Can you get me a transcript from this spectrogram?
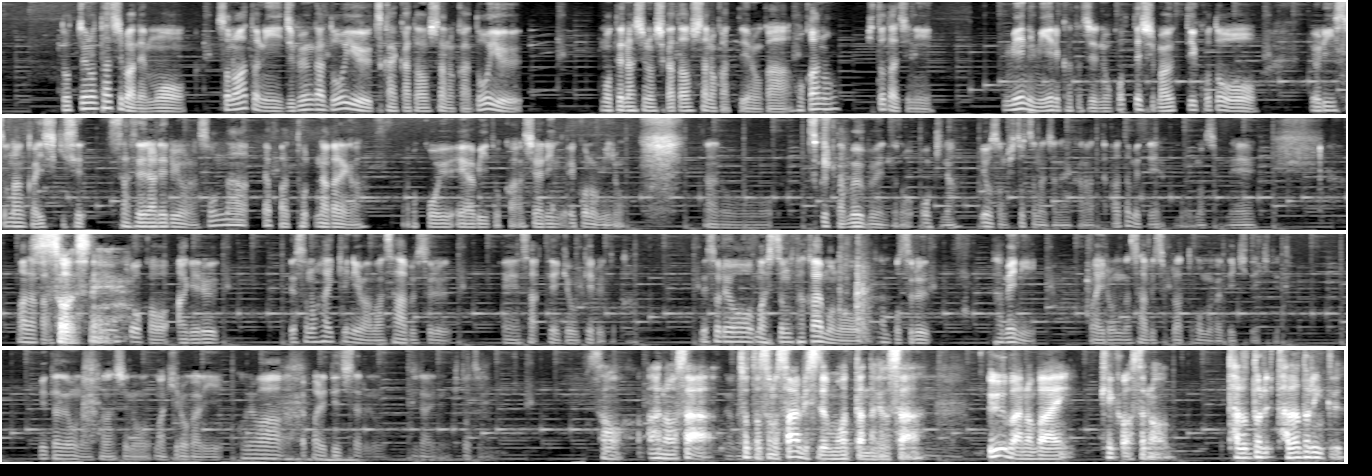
どっちの立場でも、その後に自分がどういう使い方をしたのか、どういうもてなしの仕方をしたのかっていうのが、他の人たちに目に見える形で残ってしまうっていうことを、より一層なんか意識せさせられるような、そんなやっぱと流れが、こういう Airb とかシェアリングエコノミーの、あのー作ったムーブメントの大きな要素の一つなんじゃないかなって改めて思いますよね。まあだからそうですね評価を上げる。で、その背景にはまあサーブする、えーさ提供を受けるとか。で、それをまあ質の高いものを担保するために、まあ、いろんなサービスプラットフォームができてきてといったような話のまあ広がり。これはやっぱりデジタルの時代の一つ。そう。あのさ、ちょっとそのサービスで思ったんだけどさ、ウーバーの場合、結構その、ただドリただドリンク？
